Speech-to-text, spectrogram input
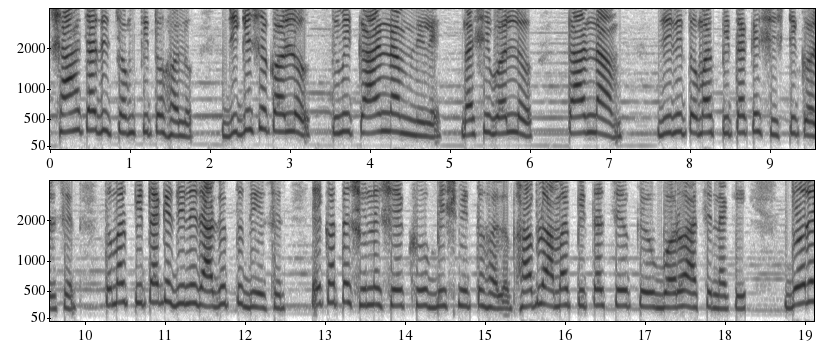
শাহজাদি চমকিত হলো। জিজ্ঞাসা করল, তুমি কার নাম নিলে? দাসী বলল, তার নাম, যিনি তোমার পিতাকে সৃষ্টি করেছেন। তোমার পিতাকে যিনি রাজত্ব দিয়েছেন। এ কথা শুনে সে খুব বিস্মিত হলো। ভাবলো, আমার পিতার চেয়েও কেউ বড় আছে নাকি? দৌড়ে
